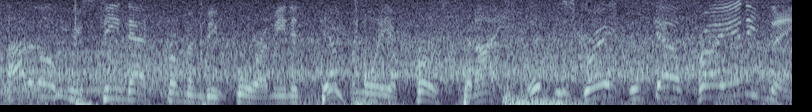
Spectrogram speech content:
I don't know if we've seen that from him before. I mean, it's definitely a first tonight. This is great. This guy will try anything.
